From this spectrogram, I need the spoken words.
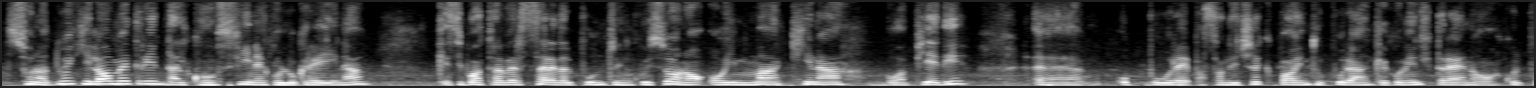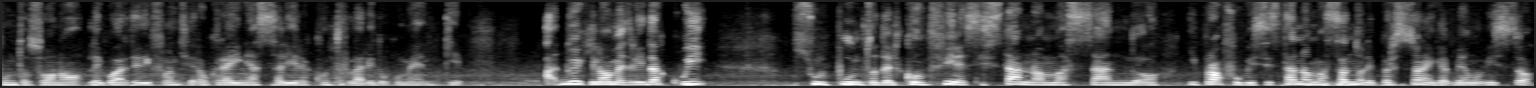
Sono a due chilometri dal confine con l'Ucraina, che si può attraversare dal punto in cui sono o in macchina o a piedi, eh, oppure passando i checkpoint, oppure anche con il treno. A quel punto sono le guardie di frontiera ucraine a salire e controllare i documenti. A due chilometri da qui sul punto del confine si stanno ammassando i profughi, si stanno ammassando le persone che abbiamo visto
